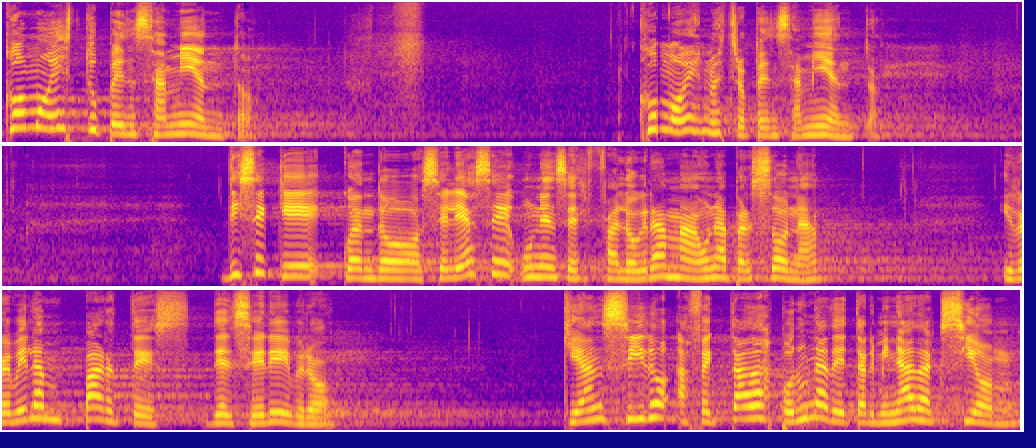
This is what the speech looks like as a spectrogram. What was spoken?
¿Cómo es tu pensamiento? ¿Cómo es nuestro pensamiento? Dice que cuando se le hace un encefalograma a una persona y revelan partes del cerebro que han sido afectadas por una determinada acción,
